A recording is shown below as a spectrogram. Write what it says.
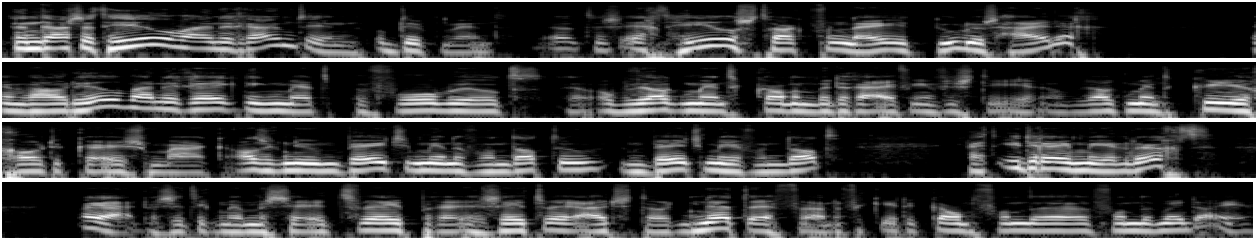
en daar zit heel weinig ruimte in op dit moment. Het is echt heel strak van nee, het doel is heilig. En we houden heel weinig rekening met bijvoorbeeld eh, op welk moment kan een bedrijf investeren. Op welk moment kun je grote keuzes maken. Als ik nu een beetje minder van dat doe, een beetje meer van dat, krijgt iedereen meer lucht. Maar ja, dan zit ik met mijn CO2-uitstoot net even aan de verkeerde kant van de, van de medaille.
